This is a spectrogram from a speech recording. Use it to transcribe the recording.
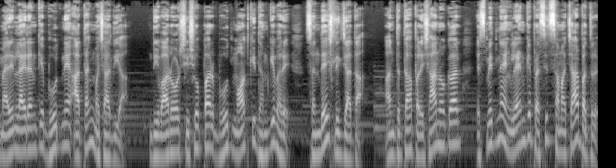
मैरिन लाइरन के भूत ने आतंक मचा दिया, दीवारों और शीशों पर भूत मौत की धमकी भरे संदेश लिख जाता। अंततः परेशान होकर स्मिथ ने इंग्लैंड के प्रसिद्ध समाचार पत्र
